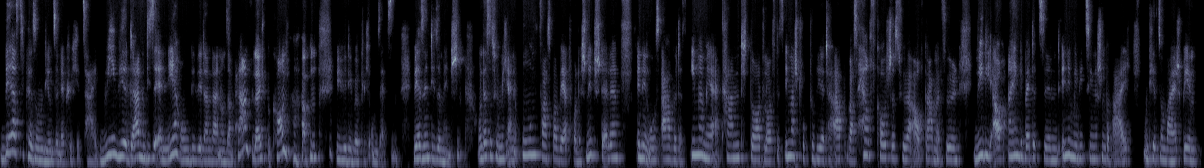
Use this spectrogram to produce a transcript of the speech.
Wer ist die Person, die uns in der Küche zeigt, wie wir dann diese Ernährung, die wir dann da in unserem Plan vielleicht bekommen haben, wie wir die wirklich umsetzen. Wer sind diese Menschen? Und das ist für mich eine unfassbar wertvolle Schnittstelle. In den USA wird das immer mehr erkannt. Dort läuft es immer strukturierter ab, was Health Coaches für Aufgaben erfüllen, wie die auch eingebettet sind in den medizinischen Bereich und hier zum Beispiel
